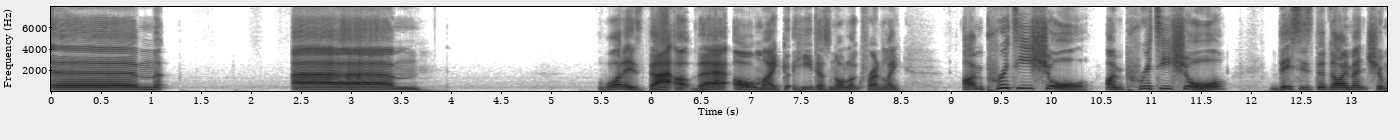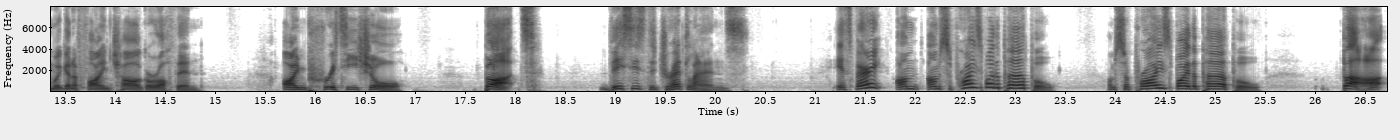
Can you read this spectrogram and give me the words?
Um, um, what is that up there? Oh my god, he does not look friendly. I'm pretty sure, I'm pretty sure this is the dimension we're going to find Cha'Garoth in. I'm pretty sure. But this is the Dreadlands. It's very... I'm, I'm surprised by the purple. I'm surprised by the purple. But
